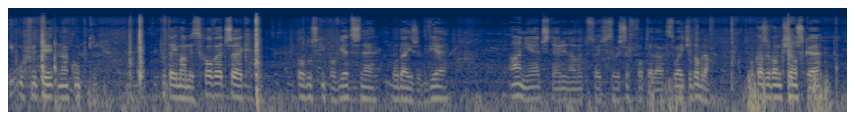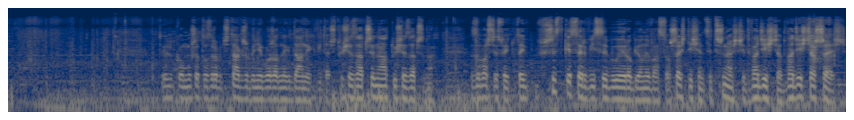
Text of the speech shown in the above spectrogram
i uchwyty na kubki. Tutaj mamy schoweczek, poduszki powietrzne, bodajże dwie, a nie cztery nawet. Słuchajcie, są jeszcze w fotelach. Słuchajcie, dobra, pokażę Wam książkę. Tylko muszę to zrobić tak, żeby nie było żadnych danych widać. Tu się zaczyna, tu się zaczyna. Zobaczcie, słuchaj, tutaj wszystkie serwisy były robione w ASO. 6000, 13, 20, 26,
